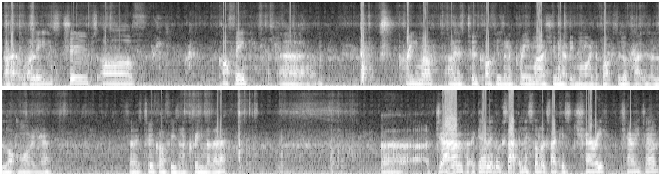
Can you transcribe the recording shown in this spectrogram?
Right, what are these? Tubes of coffee. Um, creamer. Oh, there's two coffees and a creamer. I assume there'll be more in the box. It looks like there's a lot more in here. So there's two coffees and a creamer there. Uh, jam again. It looks like, and this one looks like it's cherry, cherry jam.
